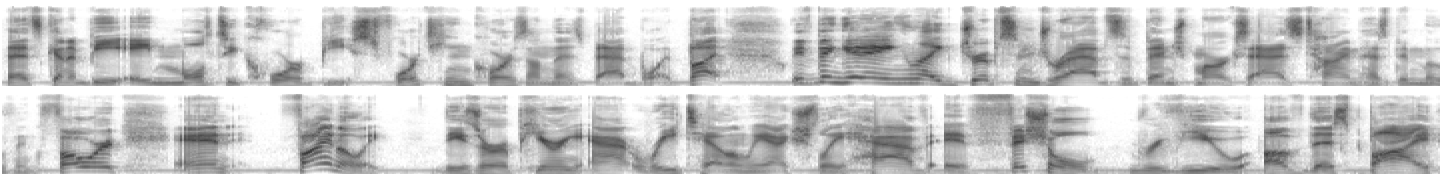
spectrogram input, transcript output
that it's going to be a multi-core beast. 14 cores on this bad boy. But we've been getting like drips and drabs of benchmarks as time has been moving forward. And finally, these are appearing at retail, and we actually have official review of this by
